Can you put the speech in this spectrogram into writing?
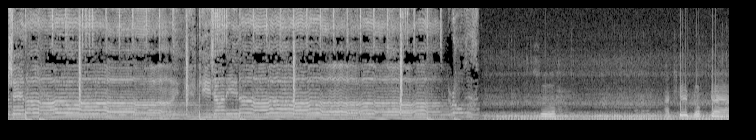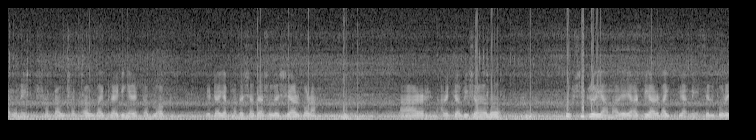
সে পাশে নাই কি জানি না। আজকের ব্লগটা এমনই সকাল সকাল বাইক রাইডিং এর একটা ব্লগ। এটাই আপনাদের সাথে আসলে শেয়ার করা। আর আরেকটা বিষয় হলো, খুব শীঘ্রই আমার এই আরটিআর বাইকটি আমি সেল করে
